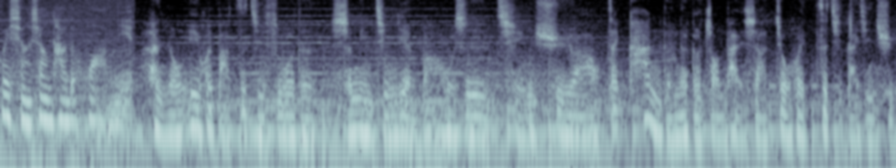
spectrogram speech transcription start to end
会想象他的画面，很容易会把自己所有的生命经验吧，或是情绪啊，在看的那个状态下，就会自己带进去。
